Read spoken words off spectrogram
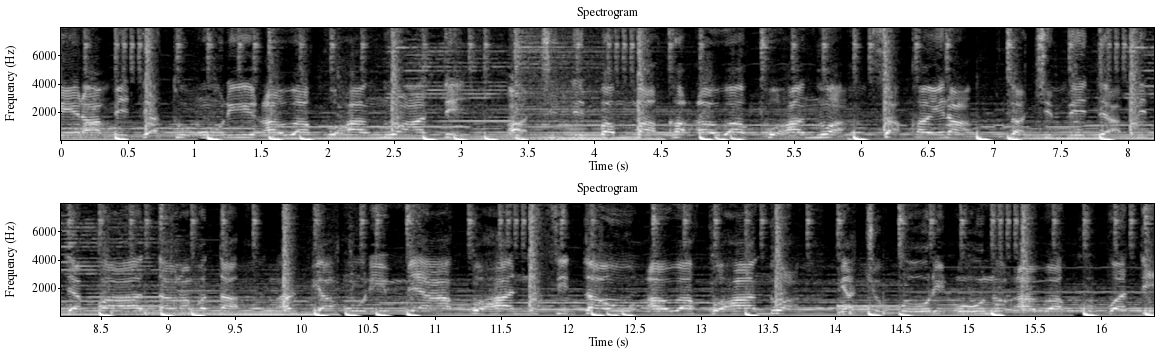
mera bedat uri awa ku hanwa te achi bamba ka awa ku sakaina dachi beda beda pa dana mata. Arbia uri mea ku hani sitau awa ku unu awa ku pate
